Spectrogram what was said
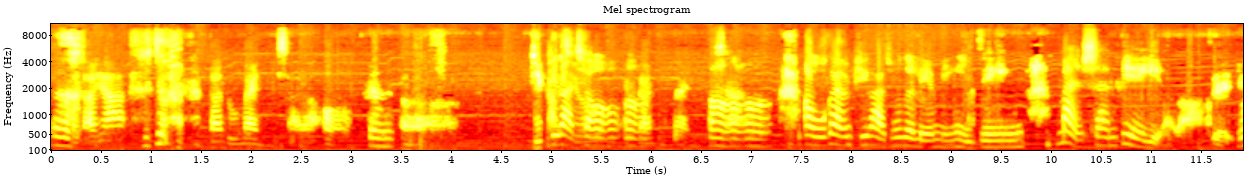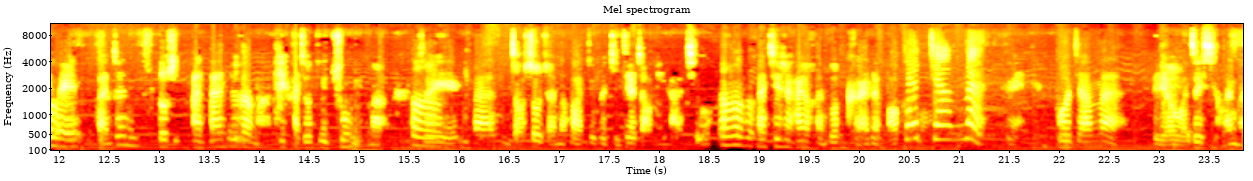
嗯可达鸭就 单独卖你一下，然后嗯呃，皮卡皮卡丘嗯，嗯嗯啊，我感觉皮卡丘的联名已经漫山遍野了。对，因为反正都是按单只的嘛，皮卡丘最出名嘛，所嗯以一般找授权的话就会直接找皮卡丘。嗯，但其实还有很多可爱的宝可波梦，加曼，对波加曼，比如我最喜欢的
